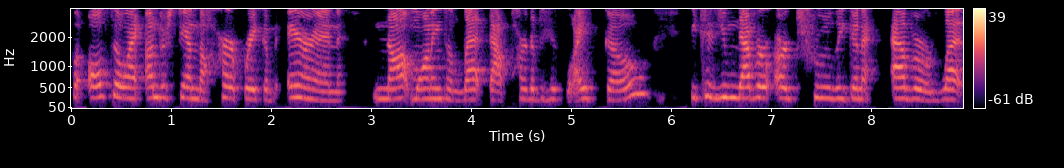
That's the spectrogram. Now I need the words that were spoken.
but also I understand the heartbreak of Aaron not wanting to let that part of his life go because you never are truly going to ever let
